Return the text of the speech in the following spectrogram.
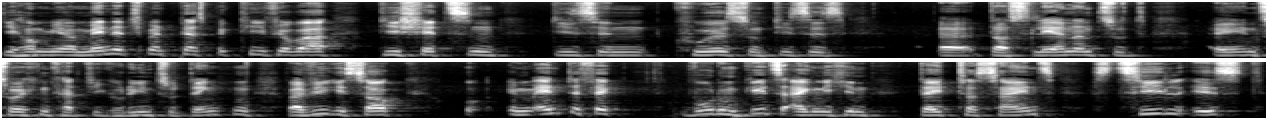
die haben ja Management-Perspektive, aber die schätzen diesen Kurs und dieses äh, das Lernen zu, äh, in solchen Kategorien zu denken. Weil, wie gesagt, im Endeffekt, worum geht es eigentlich in Data Science? Das Ziel ist,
